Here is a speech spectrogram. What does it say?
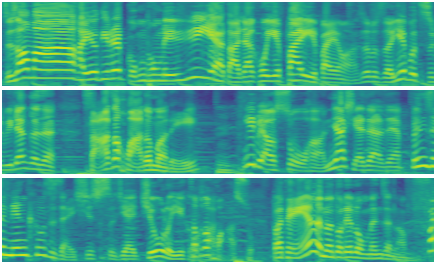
至少嘛，还有点点共同的语言，大家可以摆一摆嘛，是不是？也不至于两个人啥子话都没得。嗯，你不要说哈，人家现在噻，本身两口子在一起时间久了以后，找不到话说，不得那么多的龙门阵了。反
